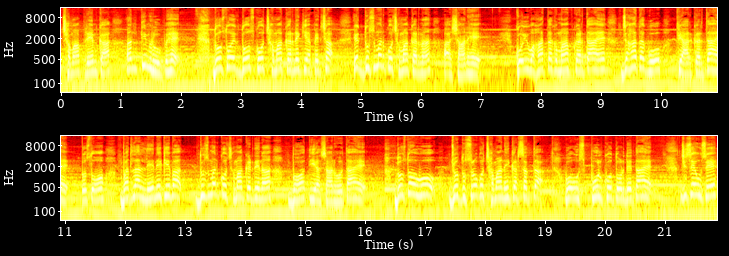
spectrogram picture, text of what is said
क्षमा प्रेम का अंतिम रूप है। दोस्तों, एक दोस्त को क्षमा करने की अपेक्षा, एक दुश्मन को क्षमा करना आसान है। कोई वहाँ तक माफ़ करता है, जहाँ तक वो प्यार करता है। दोस्तों, बदला लेने के बाद दुश्मन को क्षमा कर देना बहुत ही आसान होता है। दोस्तों, वो जो दूसरों को क्षमा नहीं कर सकता, वो उस पुल को तोड़ देता है, जिसे उसे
